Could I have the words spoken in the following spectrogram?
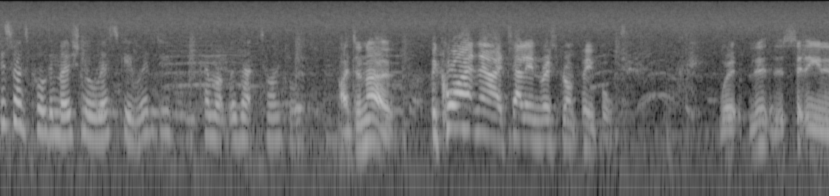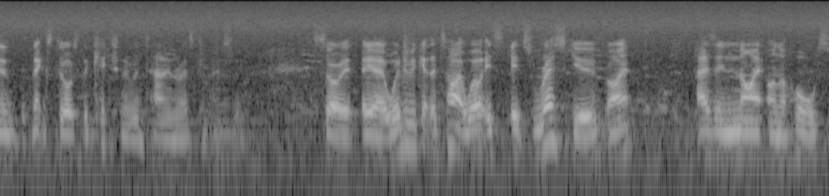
This one's called Emotional Rescue. Where did you come up with that title? I don't know. Be quiet now, Italian restaurant people. We're sitting in a, next door to the kitchen of an Italian restaurant, actually. Sorry, yeah, where did we get the title? Well, it's, it's rescue, right? As in knight on a horse,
